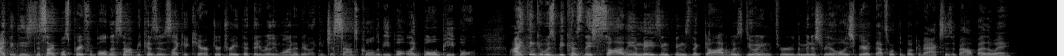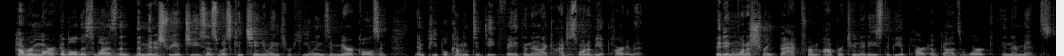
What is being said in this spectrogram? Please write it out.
I think these disciples pray for boldness not because it was like a character trait that they really wanted. They're like, it just sounds cool to be bold, like bold people. I think it was because they saw the amazing things that God was doing through the ministry of the Holy Spirit. That's what the book of Acts is about, by the way. How remarkable this was. The, the ministry of Jesus was continuing through healings and miracles and, and people coming to deep faith. And they're like, I just want to be a part of it. They didn't want to shrink back from opportunities to be a part of God's work in their midst.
